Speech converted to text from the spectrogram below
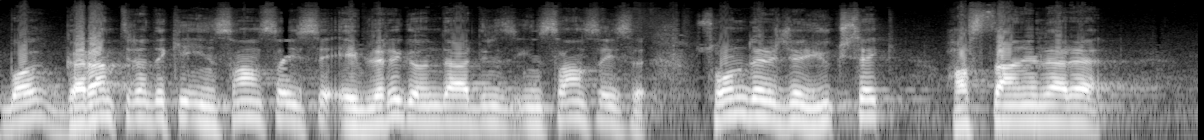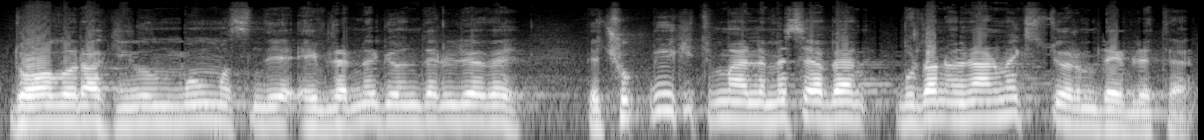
bak, karantinadaki insan sayısı, evlere gönderdiğiniz insan sayısı son derece yüksek. Hastanelere doğal olarak yığılma olmasın diye evlerine gönderiliyor ve ve çok büyük ihtimalle mesela ben buradan önermek istiyorum devlete.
